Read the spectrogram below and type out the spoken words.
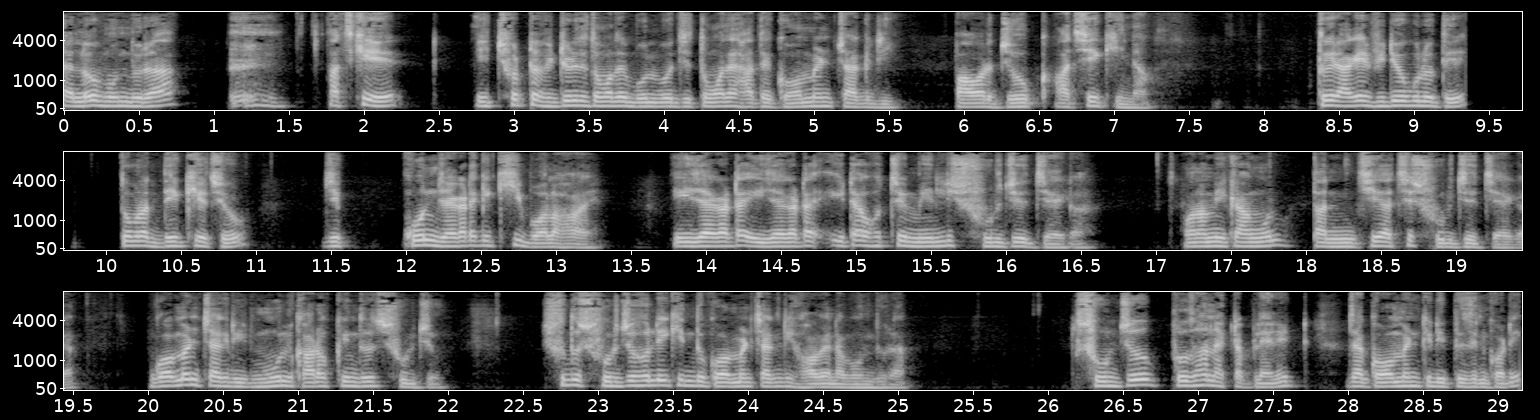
হ্যালো বন্ধুরা, আজকে এই ছোট্ট ভিডিওতে তোমাদের বলব যে তোমাদের হাতে গভর্নমেন্ট চাকরি পাওয়ার যোগ আছে কি না তো এর আগের ভিডিওগুলোতে তোমরা দেখেছ যে কোন জায়গাটাকে কি বলা হয়। এই জায়গাটা এই জায়গাটা, এটা হচ্ছে মেনলি সূর্যের জায়গা। অনামিক আঙুল তার নিচে আছে সূর্যের জায়গা। গভর্নমেন্ট চাকরির মূল কারক কিন্তু সূর্য। শুধু সূর্য হলেই কিন্তু গভর্নমেন্ট চাকরি হবে না বন্ধুরা। সূর্য প্রধান একটা প্ল্যানেট যা গভর্নমেন্টকে রিপ্রেজেন্ট করে।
